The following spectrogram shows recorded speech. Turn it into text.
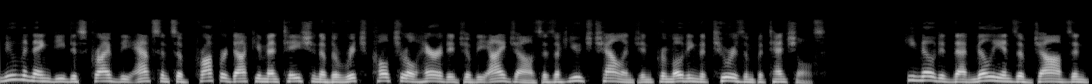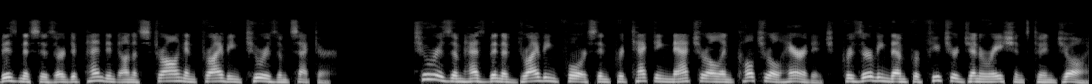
Numenengi described the absence of proper documentation of the rich cultural heritage of the Ijaws as a huge challenge in promoting the tourism potentials. He noted that millions of jobs and businesses are dependent on a strong and thriving tourism sector. Tourism has been a driving force in protecting natural and cultural heritage, preserving them for future generations to enjoy.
